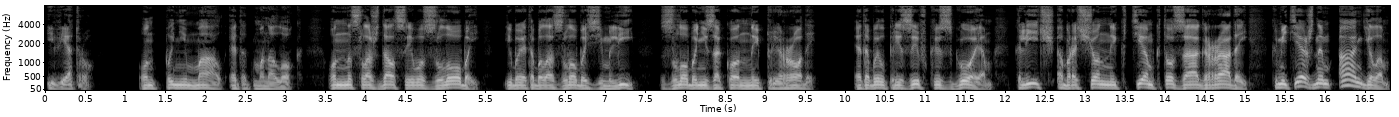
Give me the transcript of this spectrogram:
и ветру. Он понимал этот монолог, он наслаждался его злобой, ибо это была злоба земли, злоба незаконной природы. Это был призыв к изгоям, клич, обращенный к тем, кто за оградой, к мятежным ангелам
